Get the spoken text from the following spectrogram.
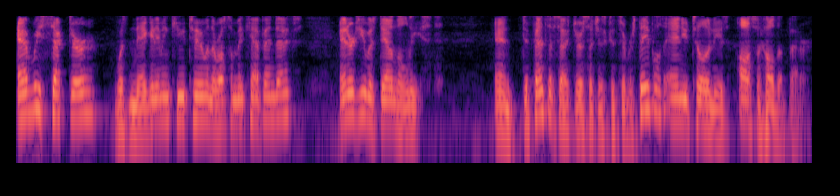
Every sector was negative in Q2 in the Russell Midcap Index. Energy was down the least. And defensive sectors such as consumer staples and utilities also held up better.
